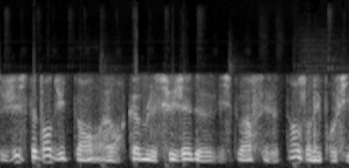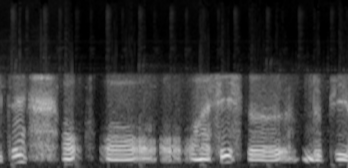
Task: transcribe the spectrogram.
justement du temps. Alors comme le sujet de l'histoire c'est le temps, j'en ai profité. On, assiste euh, depuis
